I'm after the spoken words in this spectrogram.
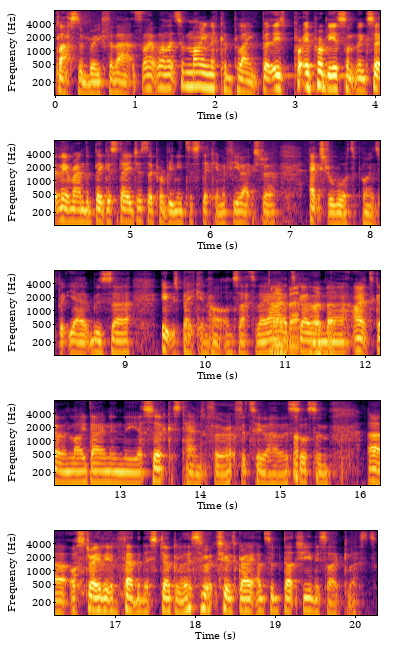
Glastonbury for that. It's like, well, it's a minor complaint, but it's pro- it probably is something. Certainly around the bigger stages, they probably need to stick in a few extra extra water points. But yeah, it was uh, it was baking hot on Saturday. I, I had bet, to go I and uh, I had to go and lie down in the uh, circus tent for for two hours. Saw some uh, Australian feminist jugglers, which was great, and some Dutch unicyclists.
